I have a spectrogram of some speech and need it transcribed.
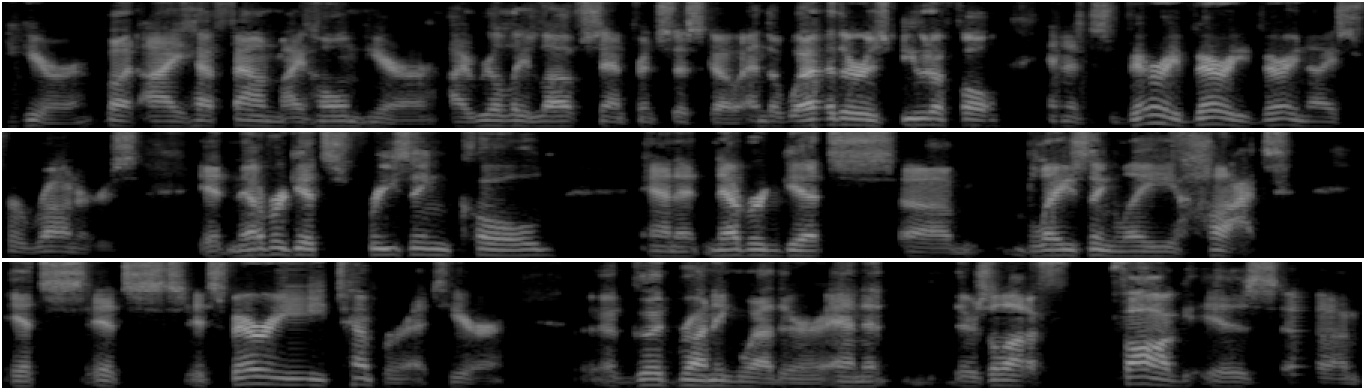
here, but I have found my home here. I really love San Francisco, and the weather is beautiful, and it's very, very, very nice for runners. It never gets freezing cold, and it never gets um, blazingly hot. It's it's it's very temperate here. A good running weather, and it, there's a lot of fog is um,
